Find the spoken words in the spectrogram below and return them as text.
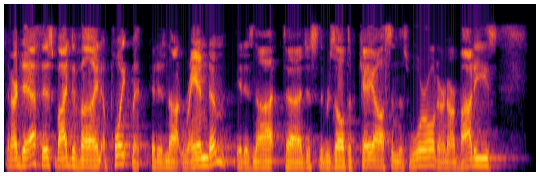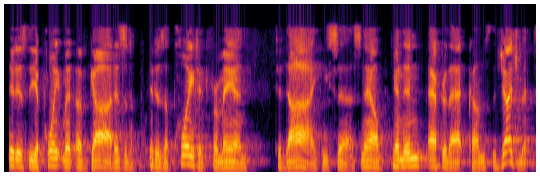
And our death is by divine appointment. It is not random. It is not uh, just the result of chaos in this world or in our bodies. It is the appointment of God. It is appointed for man to die, he says. Now, and then after that comes the judgment.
